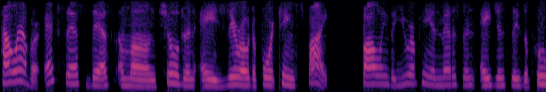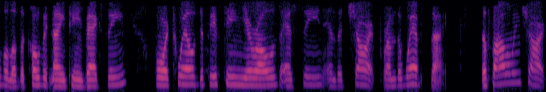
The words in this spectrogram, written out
However, excess deaths among children aged 0 to 14 spiked following the European Medicine Agency's approval of the COVID-19 vaccine for 12 to 15-year-olds as seen in the chart from the website. The following chart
